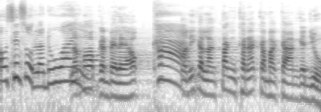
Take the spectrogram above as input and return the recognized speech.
เอาสิ้นสุดแล้วด้วย แล้วมอบกันไปแล้ว ค่ะ ตอนนี้กำลังตั้งคณะกรรมการกันอยู่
